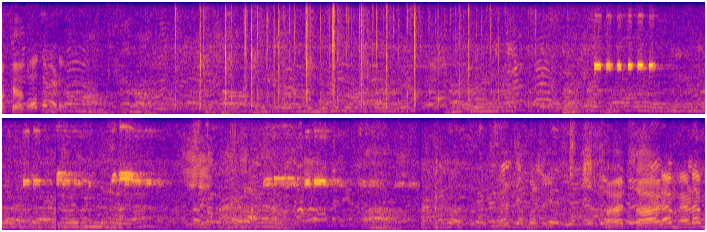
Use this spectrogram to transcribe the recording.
Okay. Okay madam. Madam madam.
